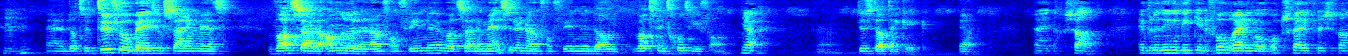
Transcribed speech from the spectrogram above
Mm -hmm. dat we te veel bezig zijn met wat zouden anderen er nou van vinden, wat zouden mensen er nou van vinden, dan wat vindt God hiervan. Ja. dus dat denk ik. Ja. ja. interessant. Een van de dingen die ik in de voorbereiding ook opschrijf is van,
